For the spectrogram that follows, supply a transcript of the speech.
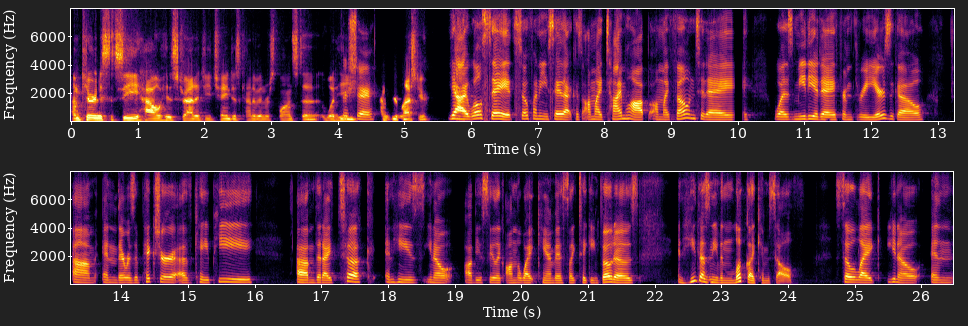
I'm curious to see how his strategy changes kind of in response to what he sure. kind of did last year. Yeah, I will say it's so funny you say that because on my time hop on my phone today was media day from three years ago, um, and there was a picture of KP um, that I took, and he's you know obviously like on the white canvas like taking photos, and he doesn't even look like himself. So like you know, and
